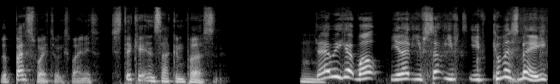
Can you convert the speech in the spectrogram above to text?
the best way to explain is stick it in second person. Hmm. there we go. Well, you know you've you've, you've convinced me.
